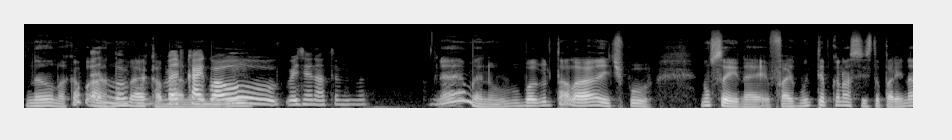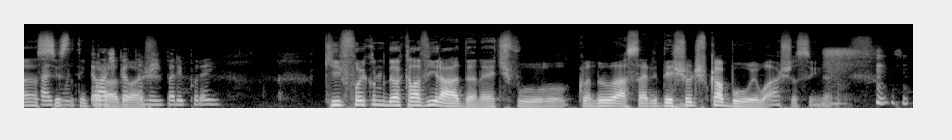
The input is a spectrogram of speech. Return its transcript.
Não, não acabou. É Ah, não vai acabar, Vai né? ficar igual o Grey's Anatomy, mano. É, mano, o bagulho tá lá e, tipo, não sei, né? Faz muito tempo que eu não assisto. Eu parei na Faz sexta muito- temporada, Eu acho que eu, eu acho. também parei por aí. Que foi quando deu aquela virada, né? Tipo, quando a série deixou de ficar boa, eu acho, assim, né?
